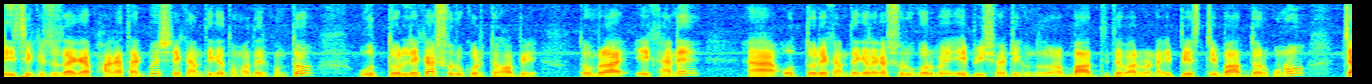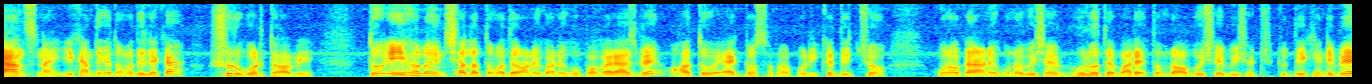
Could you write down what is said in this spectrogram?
নিচে কিছু জায়গা ফাঁকা থাকবে, সেখান থেকে তোমাদের কিন্তু উত্তর লেখা শুরু করতে হবে। তোমরা এখানে উত্তর এখান থেকে লেখা শুরু করবে, এই বিষয়টি কিন্তু তোমরা বাদ দিতে পারবে না। এই পেজটি বাদ দেওয়ার কোনো চান্স নাই। এখান থেকে তোমাদের লেখা শুরু করতে হবে। তো এই হলো ইনশাল্লাহ তোমাদের অনেক অনেক উপকারে আসবে। হয়তো এক বছর পর পরীক্ষা দিচ্ছ, কোনো কারণে কোনো বিষয় ভুল হতে পারে, তোমরা অবশ্যই বিষয়টি একটু দেখে নেবে।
